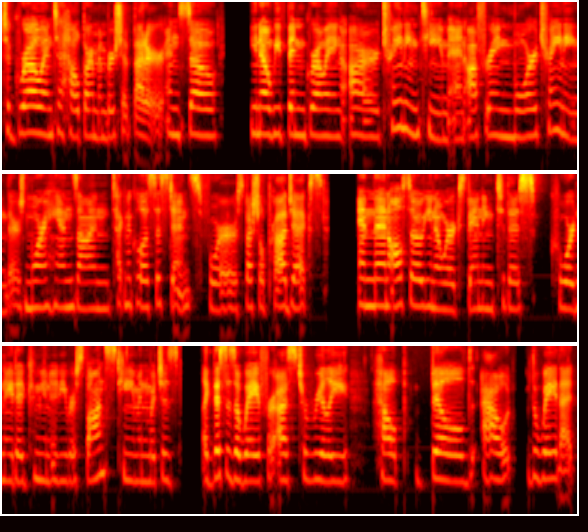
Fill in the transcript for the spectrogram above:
to grow and to help our membership better. And so, you know, we've been growing our training team and offering more training. There's more hands on technical assistance for special projects. And then also, you know, we're expanding to this coordinated community response team, and which is like this is a way for us to really help build out the way that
